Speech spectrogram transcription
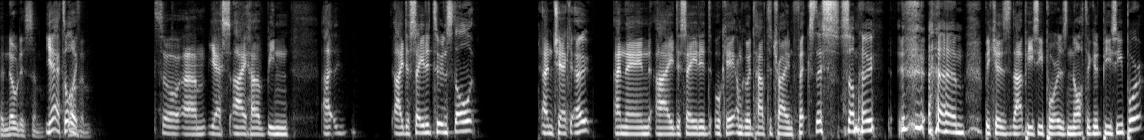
to notice him. Yeah, totally. Him. so um yes, I have been, uh, I decided to install it and check it out. And then I decided, okay, I'm going to have to try and fix this somehow, um, because that PC port is not a good PC port.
